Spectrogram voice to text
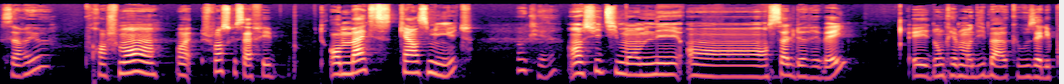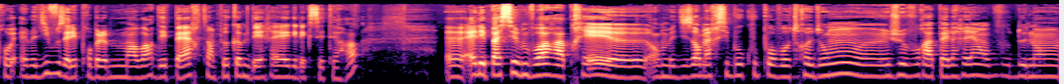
Sérieux? Franchement, ouais, je pense que ça fait en max 15 minutes. Ok. Ensuite, ils m'ont emmené en salle de réveil. Et donc, elles m'ont dit bah, que vous allez, pro- elle m'a dit, vous allez probablement avoir des pertes, un peu comme des règles, etc. Euh, elle est passée me voir après euh, en me disant merci beaucoup pour votre don. Euh, je vous rappellerai en vous donnant,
